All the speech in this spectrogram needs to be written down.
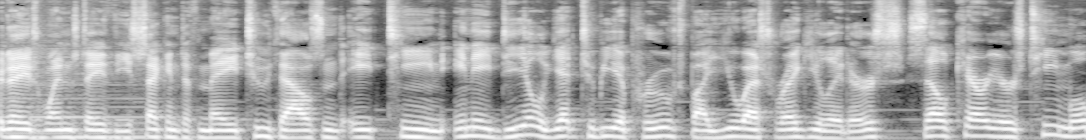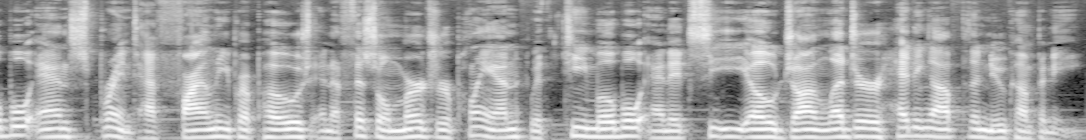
Today is Wednesday, the 2nd of May 2018. In a deal yet to be approved by U.S. regulators, cell carriers T Mobile and Sprint have finally proposed an official merger plan, with T Mobile and its CEO John Legere heading up the new company.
